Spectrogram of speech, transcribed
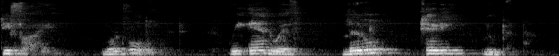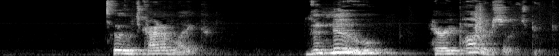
defying Lord Voldemort. We end with little Teddy Lupin, who's kind of like the new Harry Potter, so to speak.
